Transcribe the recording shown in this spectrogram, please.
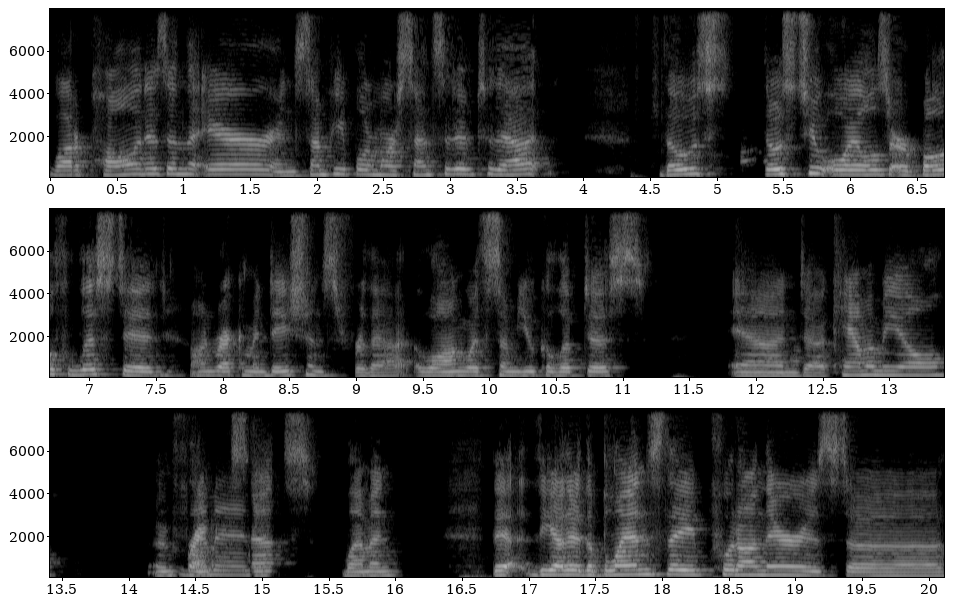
lot of pollen is in the air and some people are more sensitive to that. Those, those two oils are both listed on recommendations for that, along with some eucalyptus and uh, chamomile and frankincense, lemon. The, the other, the blends they put on there is uh,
